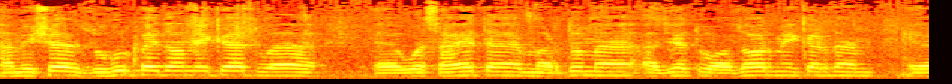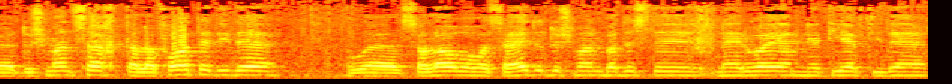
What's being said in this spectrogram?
همیشه ظهور پیدا میکرد و وسایت مردم اذیت و آزار میکردن دشمن سخت تلفات دیده و سلاح و وسایت دشمن به دست نیروهای امنیتی افتیده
